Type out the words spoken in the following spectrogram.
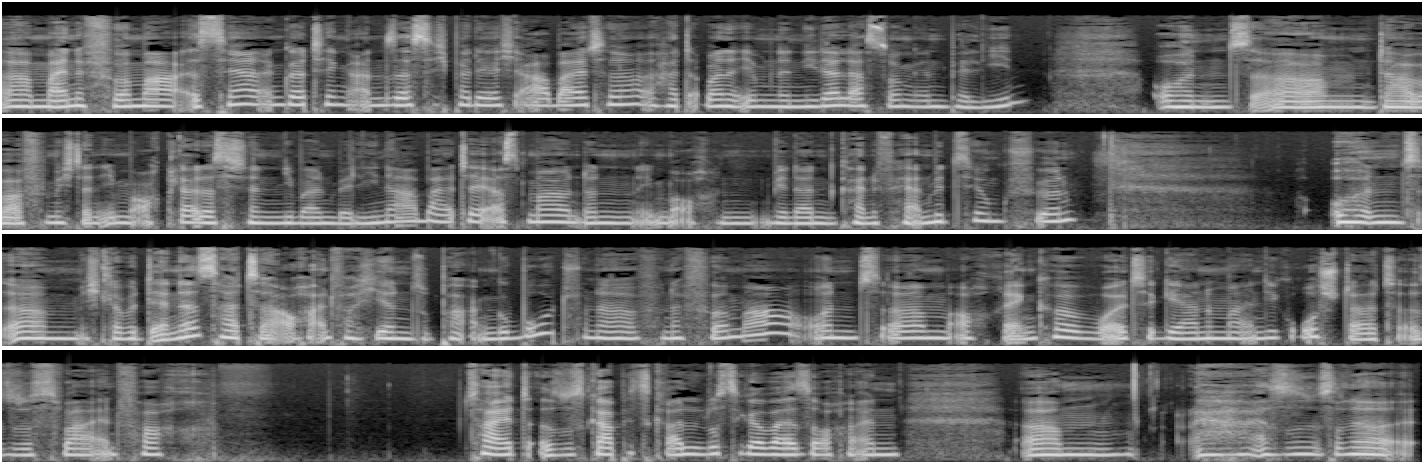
Äh, meine Firma ist ja in Göttingen ansässig, bei der ich arbeite, hat aber eben eine Niederlassung in Berlin. Und ähm, da war für mich dann eben auch klar, dass ich dann lieber in Berlin arbeite erstmal und dann eben auch wir dann keine Fernbeziehung führen. Und ähm, ich glaube, Dennis hatte auch einfach hier ein super Angebot von der, von der Firma und ähm, auch Renke wollte gerne mal in die Großstadt. Also das war einfach Zeit. Also es gab jetzt gerade lustigerweise auch ein, ähm, also so eine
